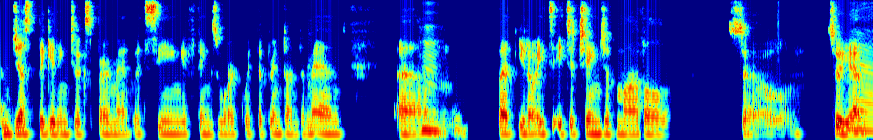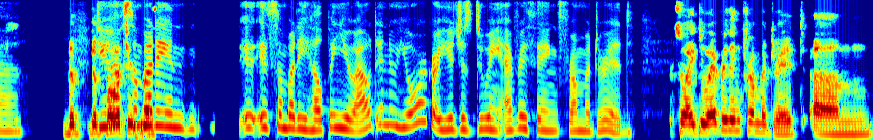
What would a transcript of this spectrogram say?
I'm just beginning to experiment with seeing if things work with the print on demand. Hmm. Um, mm. But you know, it's it's a change of model. So so yeah. yeah. The, the Do you have somebody in is somebody helping you out in New York, or are you just doing everything from Madrid? So I do everything from Madrid, um,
